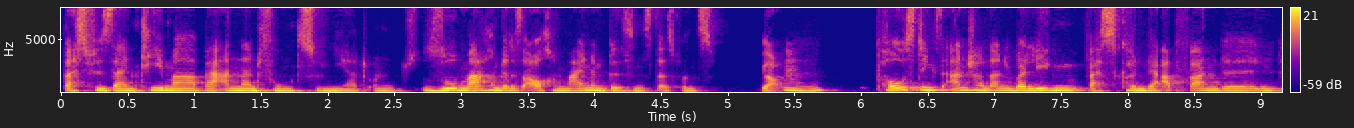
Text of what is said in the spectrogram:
was für sein Thema bei anderen funktioniert. Und so machen wir das auch in meinem Business, dass wir uns ja, mhm. Postings anschauen, dann überlegen, was können wir abwandeln,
